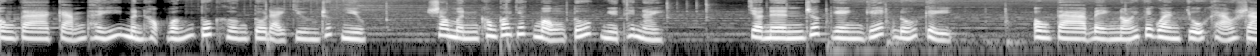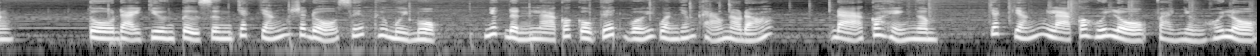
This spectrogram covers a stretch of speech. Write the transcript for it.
Ông ta cảm thấy mình học vấn tốt hơn Tô Đại chương rất nhiều. Sao mình không có giấc mộng tốt như thế này? Cho nên rất ghen ghét đố kỵ. Ông ta bèn nói với quan chủ khảo rằng Tô Đại Dương tự xưng chắc chắn sẽ đổ xếp thứ 11, nhất định là có câu kết với quan giám khảo nào đó. Đã có hẹn ngầm, chắc chắn là có hối lộ và nhận hối lộ.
